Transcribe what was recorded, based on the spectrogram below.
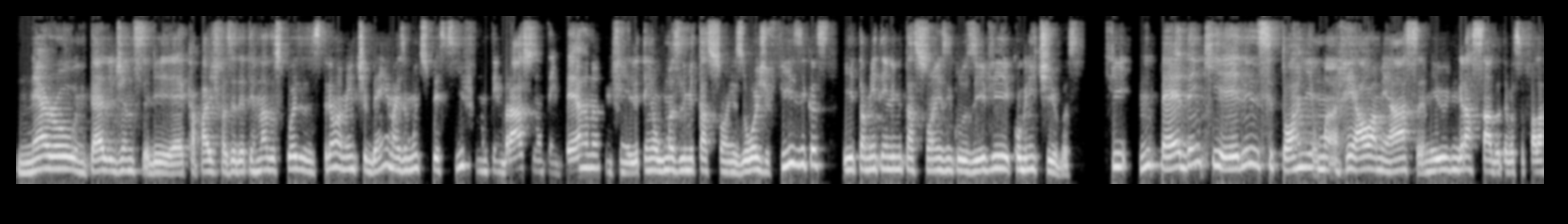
narrow intelligence, ele é capaz de fazer determinadas coisas extremamente bem, mas é muito específico, não tem braço, não tem perna, enfim, ele tem algumas limitações hoje físicas e também tem limitações, inclusive, cognitivas que impedem que ele se torne uma real ameaça. É meio engraçado até você falar,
